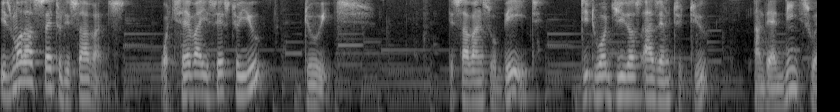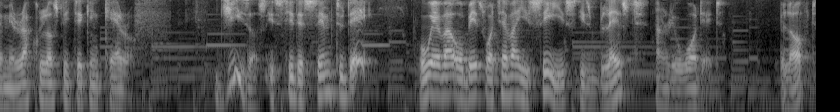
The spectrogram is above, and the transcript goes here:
his mother said to the servants, Whatever he says to you, do it. The servants obeyed, did what Jesus asked them to do, and their needs were miraculously taken care of. Jesus is still the same today. Whoever obeys whatever he says is blessed and rewarded. Beloved,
